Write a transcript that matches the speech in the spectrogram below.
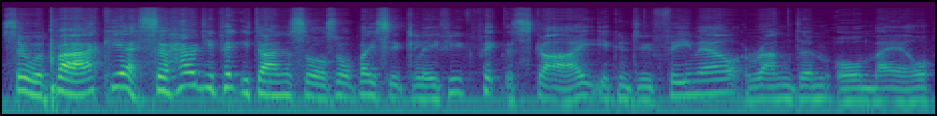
So we're back. Yes, yeah, so how do you pick your dinosaurs? Well, basically, if you pick the sky, you can do female, random, or male.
